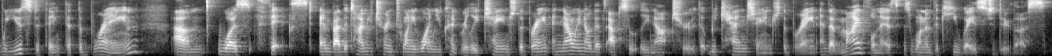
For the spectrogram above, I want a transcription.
we used to think that the brain um, was fixed, and by the time you turned 21, you couldn't really change the brain, and now we know that's absolutely not true, that we can change the brain, and that mindfulness is one of the key ways to do this.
